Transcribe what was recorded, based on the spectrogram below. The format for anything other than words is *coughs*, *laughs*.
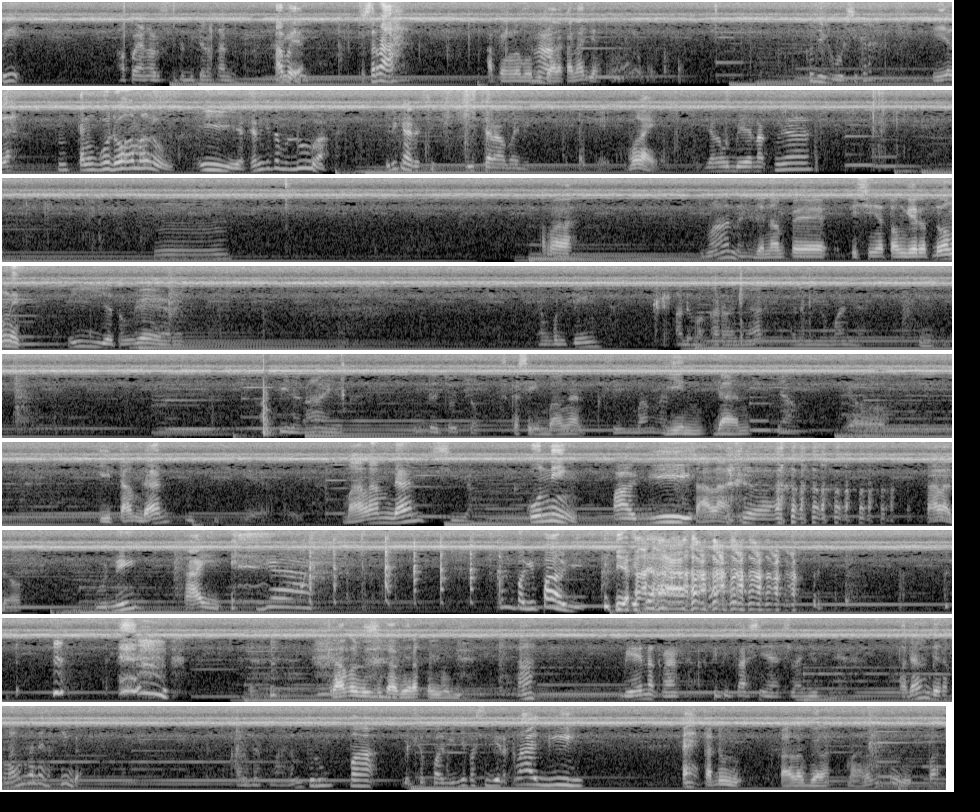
tapi apa yang harus kita bicarakan Apa ya? Terserah. Apa yang lo mau Terserah. bicarakan aja. Kok jadi gue sih kan iyalah. Hmm. kan gue doang sama lu. Iya kan kita berdua. Jadi kan harus bicara apa ini. Oke mulai. Yang lebih enaknya hmm, apa? gimana ya? Jangan sampai isinya tonggeret doang nih iya tonggeret. Yang penting ada makarannya ada minumannya. Api dan air udah cocok. Keseimbangan. Keseimbangan. Yin dan yang. yo. Hitam dan putih malam dan siang. kuning. Pagi. Salah. *laughs* Salah dong. Kuning tai. Iya. Kan pagi-pagi. Iya. Kenapa lu suka berak pagi-pagi? Hah? Lebih enak kan aktivitasnya selanjutnya. Padahal berak malam kan enak juga. Kalau berak malam tuh lupa. Besok paginya pasti berak lagi. Eh tar dulu. Kalau berak malam tuh lupa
